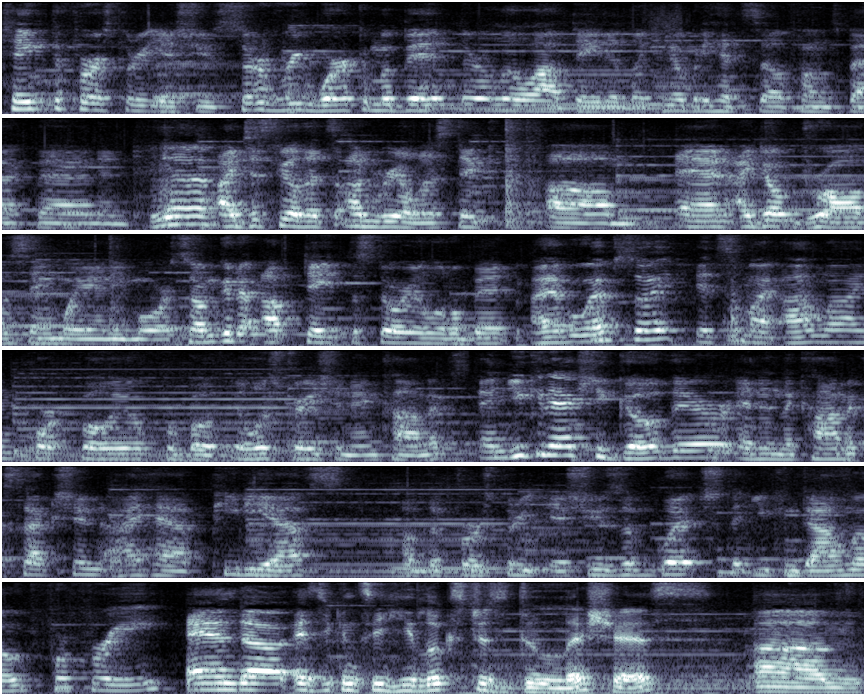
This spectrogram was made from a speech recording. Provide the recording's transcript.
take the first three issues, sort of rework them a bit. They're a little outdated, like nobody had cell phones back then, and Yeah. I just feel that's unrealistic. Um, and I don't draw the same way anymore. So I'm going to update the story a little bit. I have a website. It's my online portfolio for both illustration and comics. And you can actually go there, and in the comics section, I have PDFs of the first three issues of Glitch that you can download for free. And uh, as you can see, he looks just delicious, um,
